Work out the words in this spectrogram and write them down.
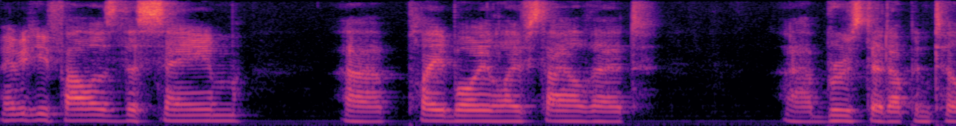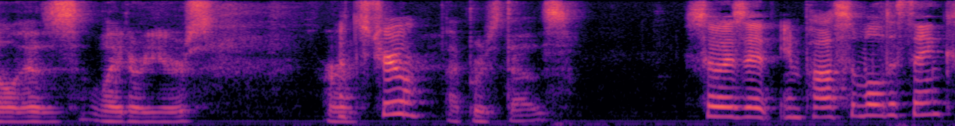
Maybe he follows the same uh, playboy lifestyle that uh, Bruce did up until his later years. That's true. that Bruce does. So is it impossible to think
